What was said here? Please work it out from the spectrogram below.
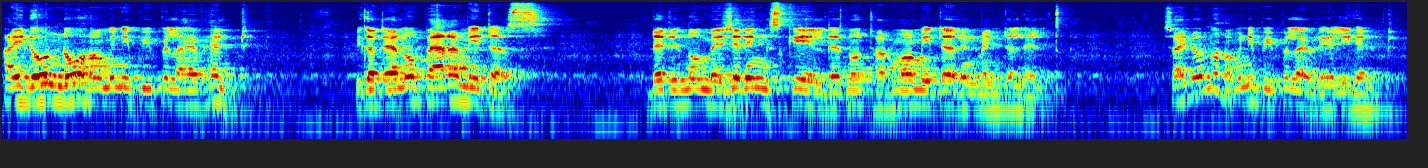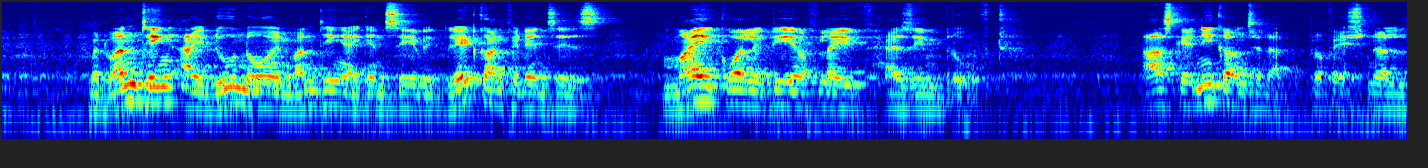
I don't know how many people I have helped because there are no parameters. There is no measuring scale, there's no thermometer in mental health. So I don't know how many people I've really helped. But one thing I do know and one thing I can say with great confidence is my quality of life has improved. Ask any counselor, professional,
